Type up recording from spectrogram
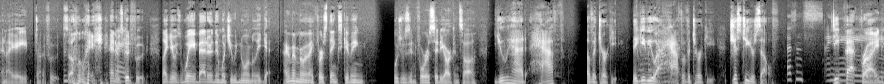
and I ate a ton of food. So mm-hmm. like, and it was good food. Like it was way better than what you would normally get. I remember my first Thanksgiving, which was in Forest City, Arkansas. You had half of a turkey. They oh gave my you a God. half of a turkey just to yourself. that's insane. Deep fat fried.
